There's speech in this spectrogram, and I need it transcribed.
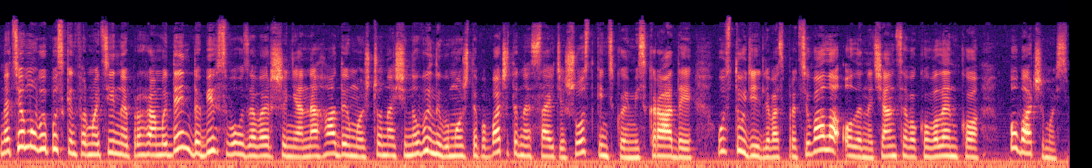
На цьому випуск інформаційної програми День добіг свого завершення. Нагадуємо, що наші новини ви можете побачити на сайті Шосткінської міськради. У студії для вас працювала Олена Чанцева Коваленко. Побачимось.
